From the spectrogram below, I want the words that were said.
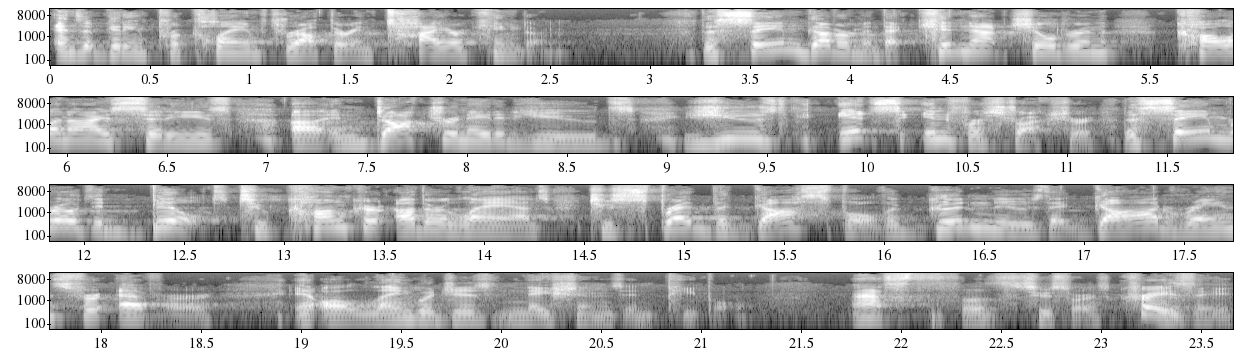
ends up getting proclaimed throughout their entire kingdom. The same government that kidnapped children, colonized cities, uh, indoctrinated youths, used its infrastructure, the same roads it built to conquer other lands, to spread the gospel, the good news that God reigns forever in all languages, nations, and people. That's those two stories. Crazy.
